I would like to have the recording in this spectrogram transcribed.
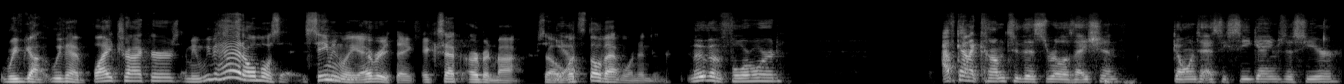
we've got we've had flight trackers. I mean, we've had almost seemingly everything except Urban Meyer. So Mm-hmm. Yeah. let's throw that one in there. Moving forward, I've kind of come to this realization going to SEC games this year.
